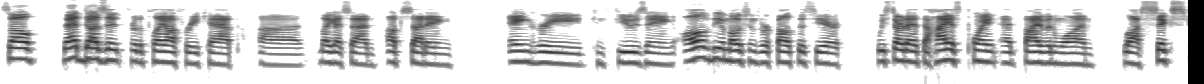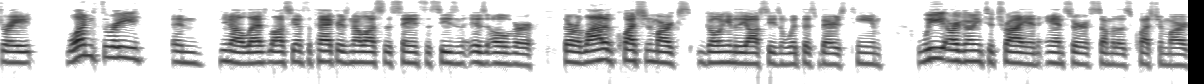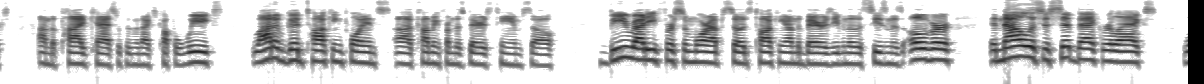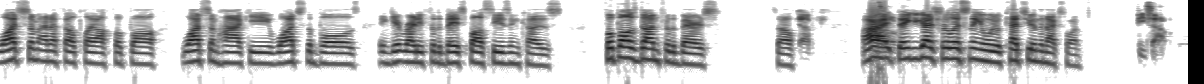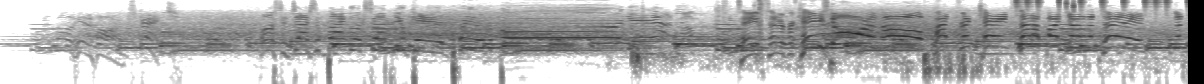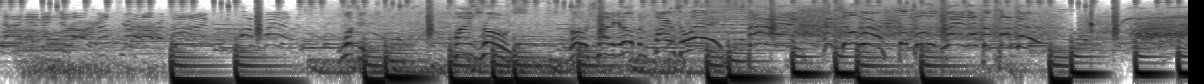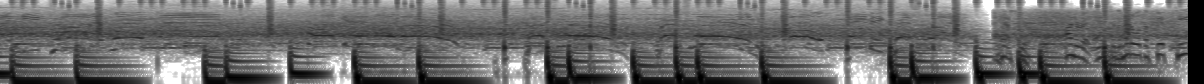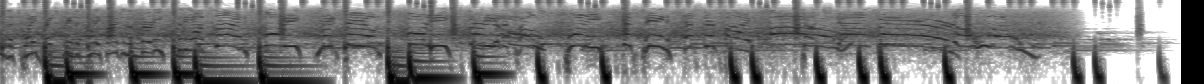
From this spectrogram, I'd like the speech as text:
So that does it for the playoff recap. Uh, like I said, upsetting, angry, confusing. All of the emotions were felt this year. We started at the highest point at five and one, lost six straight, won three, and you know last, lost against the Packers. Now lost to the Saints. The season is over. There are a lot of question marks going into the offseason with this Bears team we are going to try and answer some of those question marks on the podcast within the next couple weeks. A lot of good talking points uh, coming from this Bears team. So be ready for some more episodes talking on the Bears, even though the season is over. And now let's just sit back, relax, watch some NFL playoff football, watch some hockey, watch the Bulls, and get ready for the baseball season because football's done for the Bears. So. Yep. All right. Thank you guys for listening, and we will catch you in the next one. Peace out. Jackson back looks up. You can put it on the board. Yeah. Toews center for Kane. He scores! Oh, Patrick Kane set up by Jonathan Toews. The dynamic duo comes through in overtime. Hawks win. Looking. Finds Rose. Rose trying to get open. Fires away.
